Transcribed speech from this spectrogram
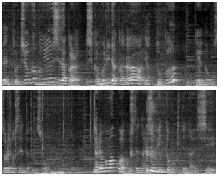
えっと中学入試だからしか無理だからやっとくっていうのは恐れの選択でしょ誰もワクワクしてないしピンとも来てないし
